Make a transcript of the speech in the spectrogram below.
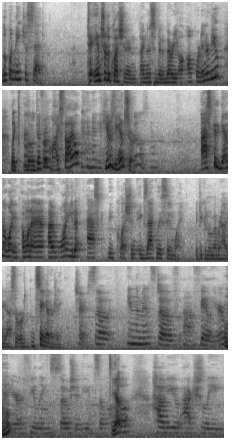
Look what Nate just said to answer the question, and I know this has been a very awkward interview, like a little different, my style. Here's the answer. Ask it again. I want you, I want to I want you to ask the question exactly the same way, if you can remember how you asked it, or the same energy. Sure. So, in the midst of uh, failure, Mhm. when you're feeling so shitty and so awful, Yep. how do you actually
